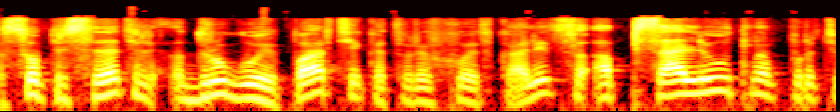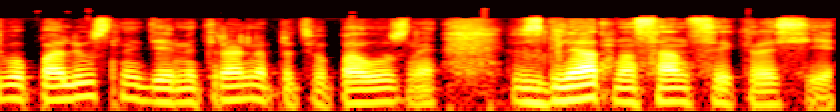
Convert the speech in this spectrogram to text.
сопредседатель другой партии, которая входит в коалицию, абсолютно противополюсный, диаметрально противоположный взгляд на санкции к России.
